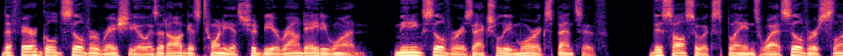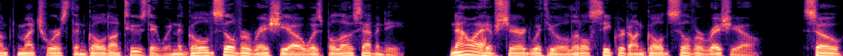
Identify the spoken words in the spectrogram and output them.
the fair gold-silver ratio as at August 20th should be around 81, meaning silver is actually more expensive. This also explains why silver slumped much worse than gold on Tuesday when the gold-silver ratio was below 70. Now I have shared with you a little secret on gold-silver ratio. So,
